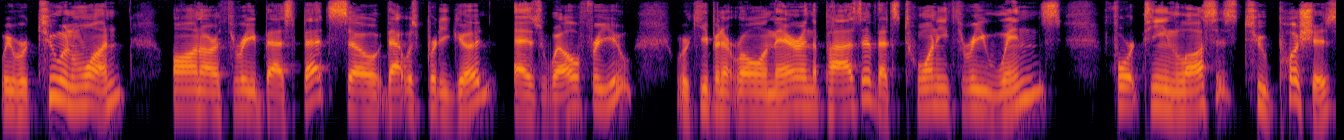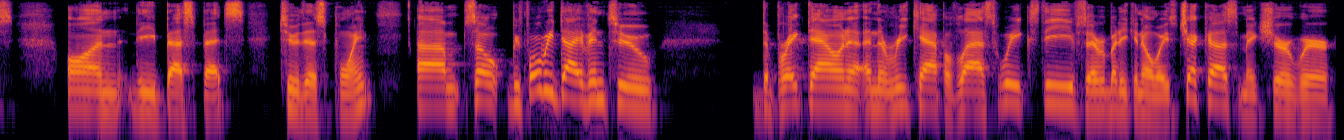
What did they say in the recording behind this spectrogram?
We were two and one on our three best bets, so that was pretty good as well for you. We're keeping it rolling there in the positive. That's 23 wins, 14 losses, two pushes on the best bets to this point. Um, so before we dive into the breakdown and the recap of last week, Steve, so everybody can always check us, make sure we're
